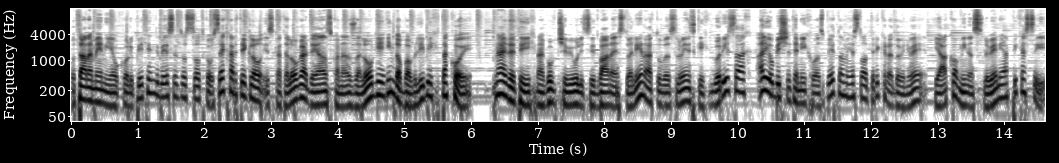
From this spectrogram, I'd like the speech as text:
V ta namen je okoli 95 odstotkov vseh artiklov iz kataloga dejansko na zalogi in dobavljivih takoj. Najdete jih na Gubčevi ulici 12 v Lenartu v slovenskih Goricah ali obiščete njihovo spletno mesto trikrat do vinjuje jako-slovenija.si.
